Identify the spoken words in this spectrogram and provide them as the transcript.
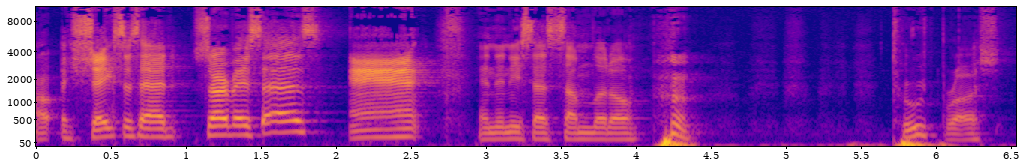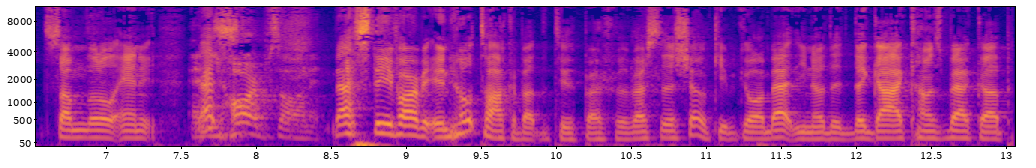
Oh, he shakes his head. Survey says, eh. and then he says some little toothbrush, some little and and that's he harps on it. that's Steve Harvey, and he'll talk about the toothbrush for the rest of the show. Keep going back. You know, the the guy comes back up.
